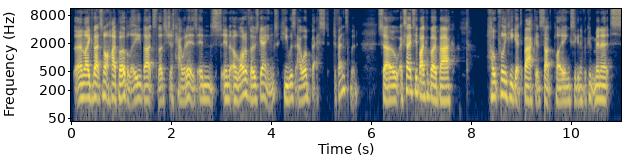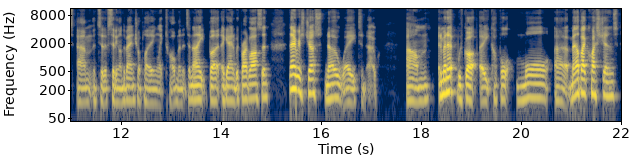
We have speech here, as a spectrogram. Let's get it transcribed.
And like that's not hyperbole. That's that's just how it is. In in a lot of those games, he was our best defenseman. So excited to see Blankenburg back hopefully he gets back and starts playing significant minutes um, instead of sitting on the bench or playing like 12 minutes a night. But again, with Brad Larsen, there is just no way to know. Um, in a minute, we've got a couple more uh, mailbag questions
